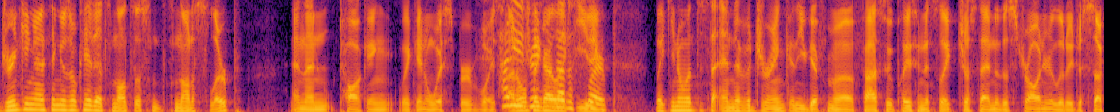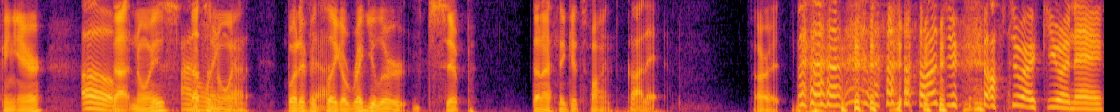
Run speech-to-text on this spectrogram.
drinking. I think is okay. That's not just it's not a slurp, and then talking like in a whisper voice. How I do you don't drink think I without like a eating. slurp? Like you know what? It's the end of a drink, and you get from a fast food place, and it's like just the end of the straw, and you're literally just sucking air. Oh. That noise, I that's don't like annoying. that. But if it's Yeah. like a regular sip, then I think it's fine. got it. All right. on, to, on to our Q&A.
